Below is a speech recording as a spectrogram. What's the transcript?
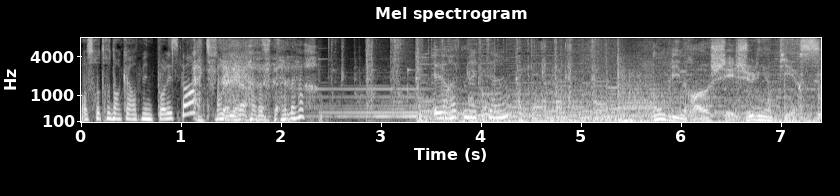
On se retrouve dans 40 minutes pour les sports. À tout à l'heure. tout à l'heure. Europe Matin. Omblin Roche et Julien Pierce.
